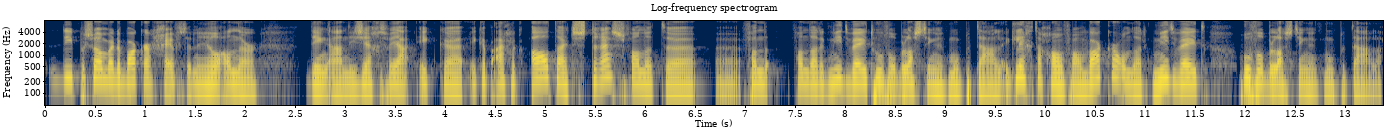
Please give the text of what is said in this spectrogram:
die persoon bij de bakker geeft een heel ander ding aan. Die zegt van ja, ik, uh, ik heb eigenlijk altijd stress van, het, uh, van, van dat ik niet weet hoeveel belasting ik moet betalen. Ik lig daar gewoon van wakker omdat ik niet weet hoeveel belasting ik moet betalen.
